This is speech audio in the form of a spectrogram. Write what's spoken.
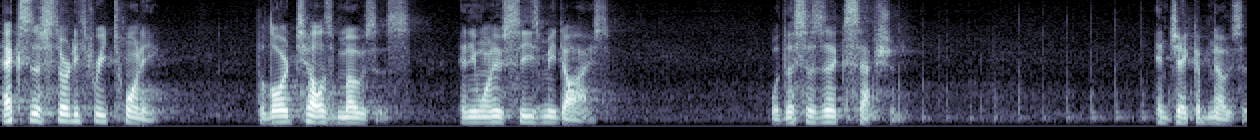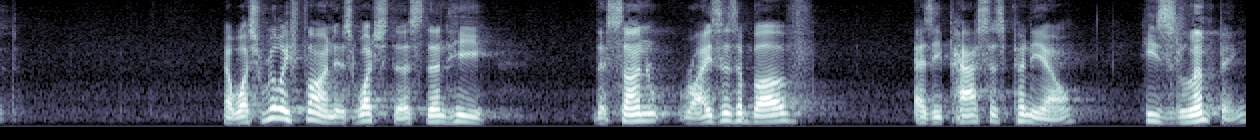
Exodus 33 20. The Lord tells Moses, Anyone who sees me dies. Well, this is an exception. And Jacob knows it. Now, what's really fun is watch this. Then he, the sun rises above as he passes Peniel. He's limping.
